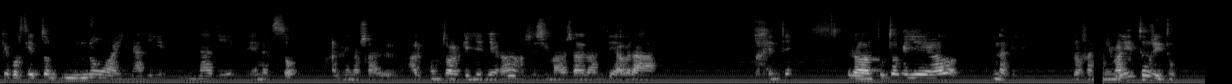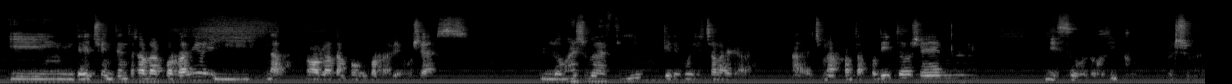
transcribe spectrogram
que por cierto no hay nadie, nadie en el zoo, al menos al, al punto al que yo he llegado, no sé si más adelante habrá gente, pero al punto que yo he llegado, nadie. Los animalitos y tú. Y de hecho intentas hablar por radio y nada, no habla tampoco por radio, o sea, es lo más vacío que te puedes echar a la cara. He hecho unas cuantas fotitos en mi zoológico personal.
